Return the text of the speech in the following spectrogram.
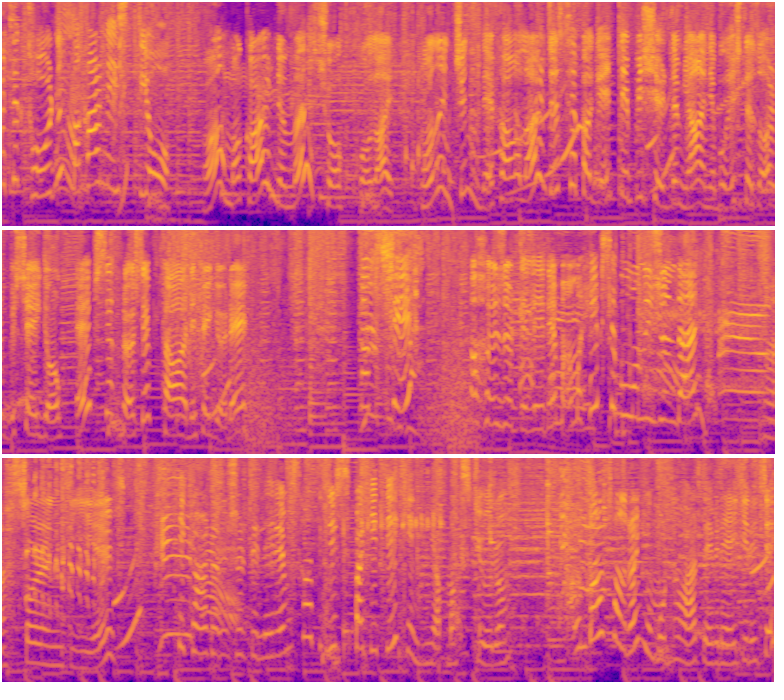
artık torunun makarna istiyor. Ha makarna mı? Çok kolay. Onun için defalarca spagetti pişirdim. Yani bu işte zor bir şey yok. Hepsi klasik tarife göre. Şey, ah özür dilerim ama hepsi bu onun yüzünden. Ah, sorun değil. Tekrardan özür dilerim. Sadece spagettiyi kendim yapmak istiyorum. Ondan sonra yumurtalar devreye girecek.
